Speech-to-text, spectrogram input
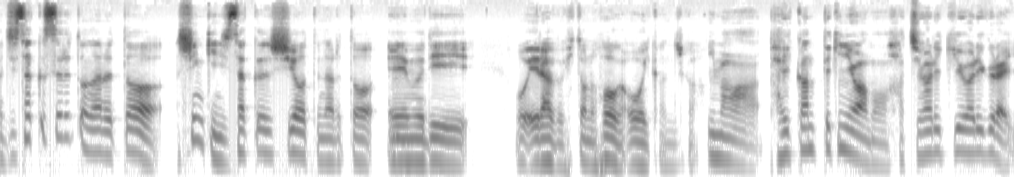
あ、自作するとなると新規自作しようってなると AMD を選ぶ人の方が多い感じが今は体感的にはもう8割9割ぐらい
